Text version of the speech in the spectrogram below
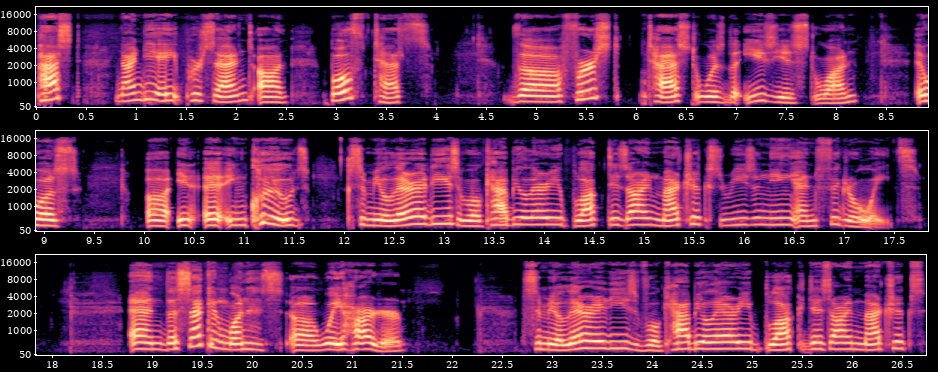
past 98% on both tests. The first test was the easiest one. It was uh it, includes similarities, vocabulary, block design, matrix reasoning, and figure weights. And the second one is uh, way harder. Similarities, vocabulary, block design, matrix,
